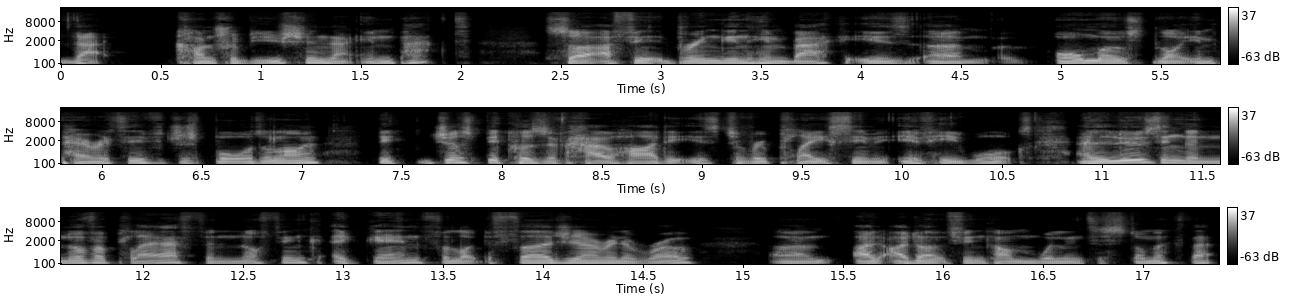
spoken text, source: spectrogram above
that contribution, that impact. So I think bringing him back is um, almost like imperative, just borderline, be- just because of how hard it is to replace him if he walks. And losing another player for nothing again for like the third year in a row, um, I, I don't think I'm willing to stomach that.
